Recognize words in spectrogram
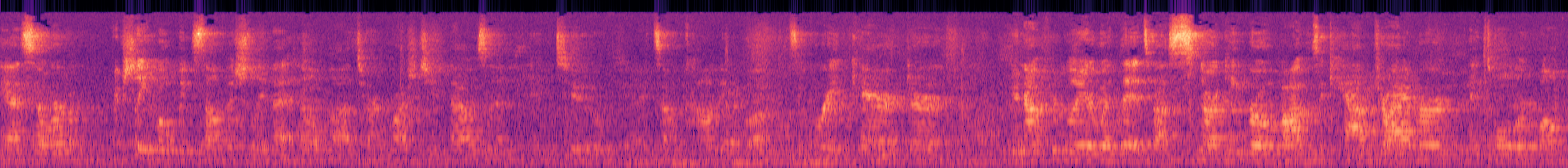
Yeah, so we're actually hoping selfishly that he'll uh, turn Rog 2000 into its own comic book. It's a great character. If you're not familiar with it, it's about a snarky robot who's a cab driver. And they told him, well,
